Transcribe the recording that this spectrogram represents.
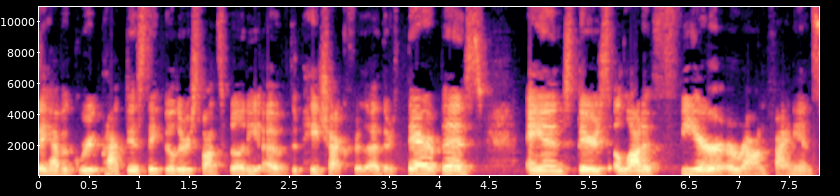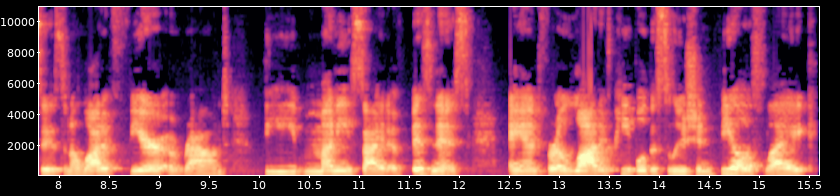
they have a group practice, they feel the responsibility of the paycheck for the other therapist. And there's a lot of fear around finances and a lot of fear around the money side of business. And for a lot of people, the solution feels like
